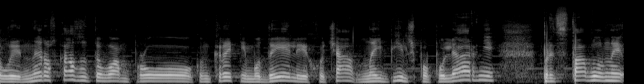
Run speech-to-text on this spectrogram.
Вирішили не розказувати вам про конкретні моделі, хоча найбільш популярні представлені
